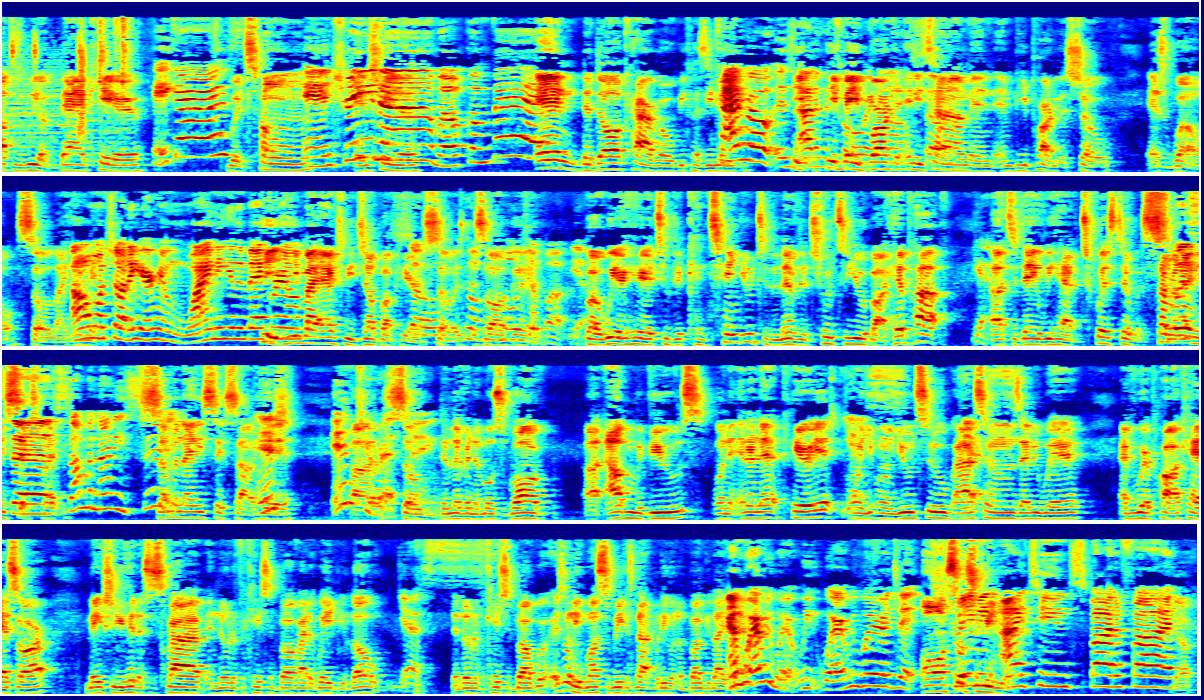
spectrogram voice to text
Alphas. We are back here Hey guys. with Tone and Trina. Trina. Welcome back. and the dog Cairo because he Cairo is he, out of he control. may right bark now, at any so time and, and be part of the show as well. So like I don't may- want y'all to hear him whining in the background. he might actually jump up here, so, it's, he'll- it's all good. Up, yeah. But we are here to, continue to deliver the truth to you about hip hop. yes. Uh, today we have Twista with Summer Twista, '96, right? Summer '96. Summer '96 out Ish- here. Uh, so delivering the most raw uh, album reviews on the internet. Period. On Yes. on YouTube, Yes. iTunes, everywhere, everywhere podcasts are. Make sure you hit the subscribe and notification bell right away below. yes. The notification bell. It's only once a week. It's not really going to bug you like And that. we're everywhere. We we're everywhere that All social media. iTunes, Spotify, Yup.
